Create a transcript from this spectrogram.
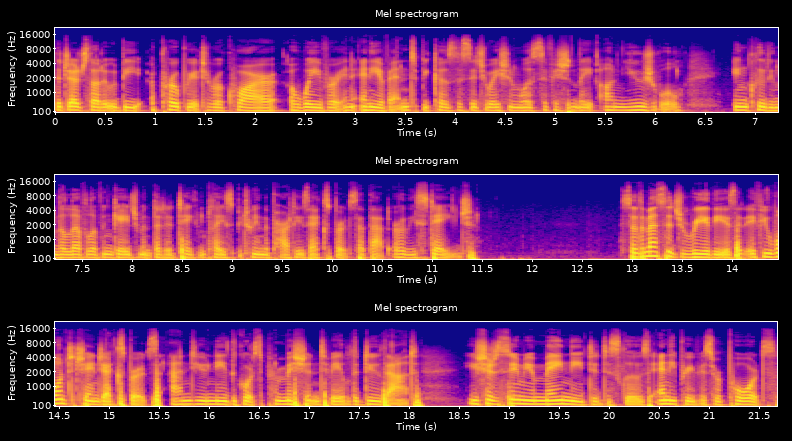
the judge thought it would be appropriate to require a waiver in any event because the situation was sufficiently unusual, including the level of engagement that had taken place between the parties' experts at that early stage. So, the message really is that if you want to change experts and you need the court's permission to be able to do that, you should assume you may need to disclose any previous reports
